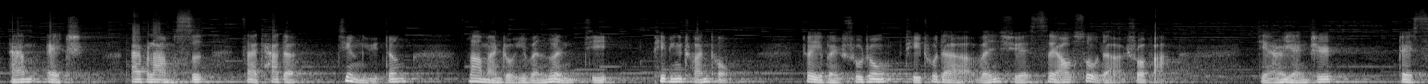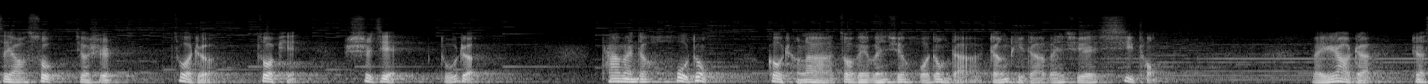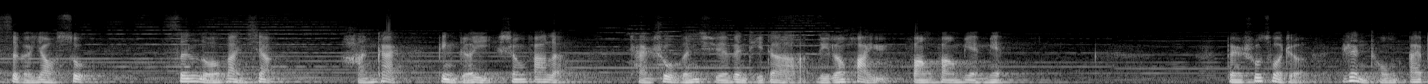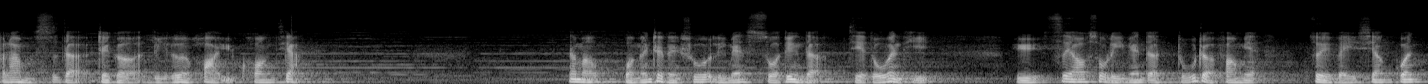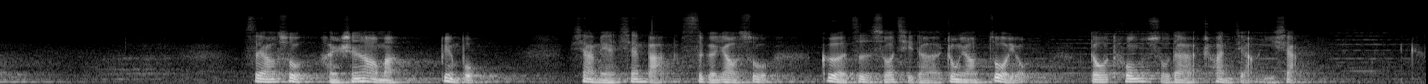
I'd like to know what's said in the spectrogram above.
M.H. 埃布拉姆斯在他的《静与灯：浪漫主义文论及批评传统》这一本书中提出的文学四要素的说法。简而言之，这四要素就是作者、作品。世界读者，他们的互动构成了作为文学活动的整体的文学系统。围绕着这四个要素，森罗万象，涵盖并得以生发了阐述文学问题的理论话语方方面面。本书作者认同埃布拉姆斯的这个理论话语框架。那么，我们这本书里面锁定的解读问题，与四要素里面的读者方面最为相关。四要素很深奥吗？并不。下面先把四个要素各自所起的重要作用，都通俗的串讲一下。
